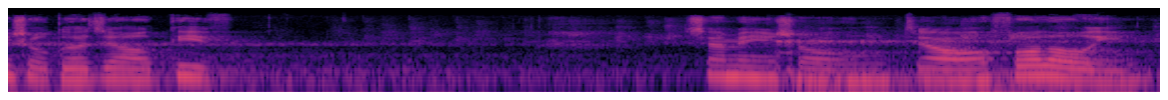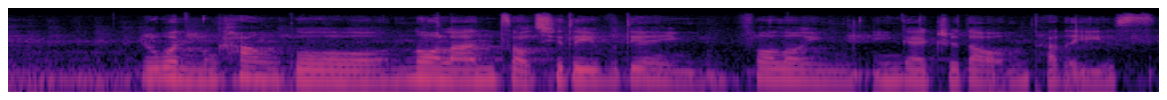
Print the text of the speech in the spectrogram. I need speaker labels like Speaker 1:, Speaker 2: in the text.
Speaker 1: 一首歌叫 give 下面一首叫 following 如果你们看过诺兰早期的一部电影 following 应该知道它的意思。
